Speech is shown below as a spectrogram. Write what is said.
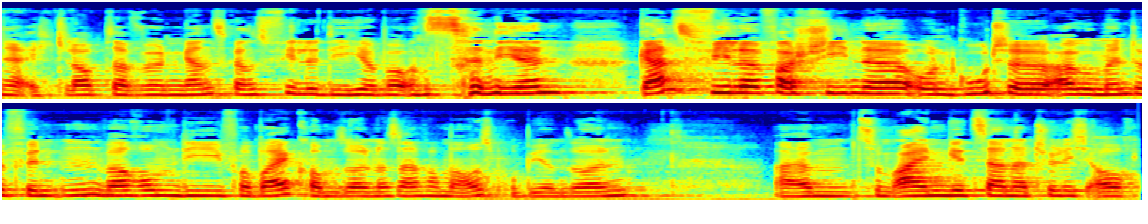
Ja, ich glaube, da würden ganz, ganz viele, die hier bei uns trainieren, ganz viele verschiedene und gute Argumente finden, warum die vorbeikommen sollen, das einfach mal ausprobieren sollen. Ähm, zum einen geht's ja natürlich auch,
